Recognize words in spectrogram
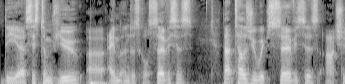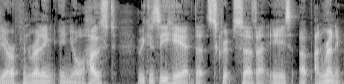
the uh, system view uh, m underscore services. That tells you which services actually are up and running in your host. And we can see here that script server is up and running.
